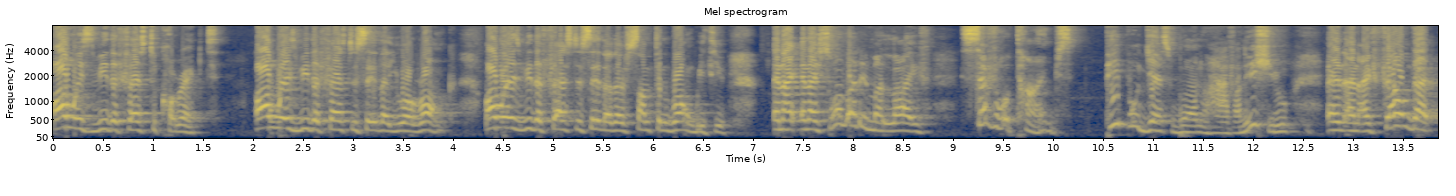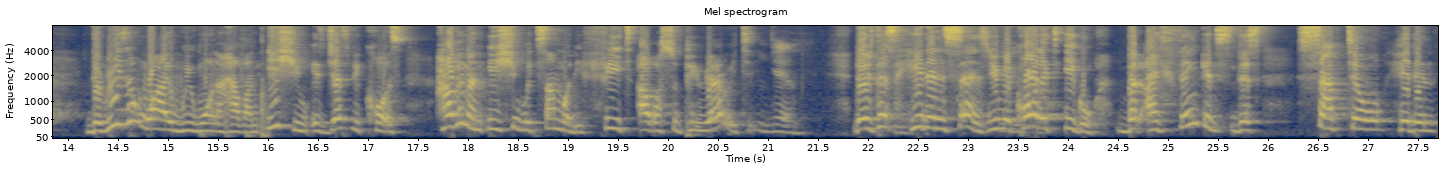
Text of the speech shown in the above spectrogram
always be the first to correct always be the first to say that you are wrong always be the first to say that there's something wrong with you and i and i saw that in my life several times people just want to have an issue and and i felt that the reason why we want to have an issue is just because having an issue with somebody feeds our superiority Yeah. there's this hidden sense. You may call it ego, but I think it's this subtle, hidden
